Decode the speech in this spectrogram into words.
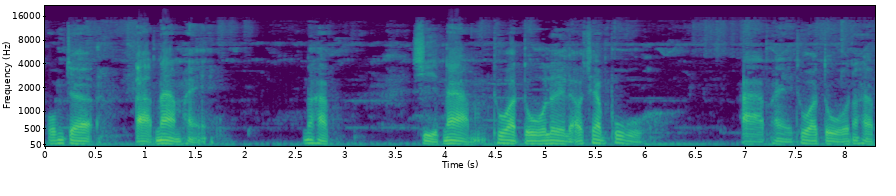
ผมจะอาบน้ำให้นะครับ ฉีดน้ำทั่วตัวเลยแล้วแชมพูอาบให้ทั่วตัวนะครับ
